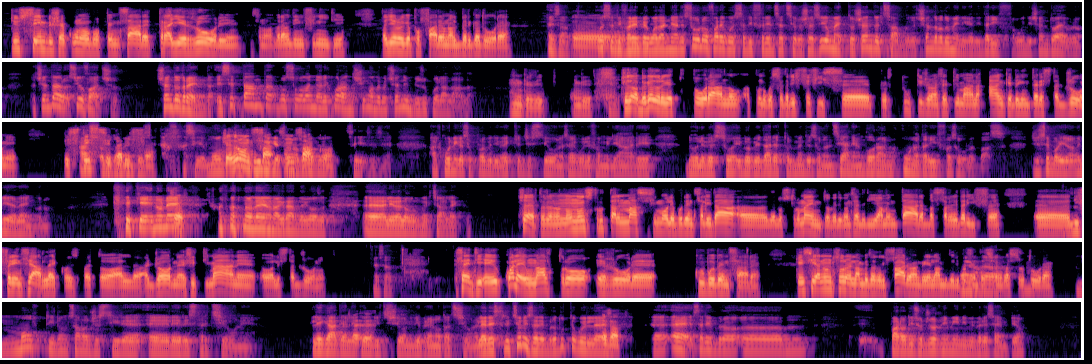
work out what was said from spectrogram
più semplice a cui uno può pensare tra gli errori, sono veramente infiniti, tra gli errori che può fare un albergatore. Esatto, eh... questo ti farebbe guadagnare solo fare questa differenziazione, cioè se io metto 100 il sabato e 100 la domenica di tariffa, quindi 100 euro, e 100 euro, se io faccio 130 e 70 posso guadagnare il 40-50% in più su quella data. Incredibile. incredibile. Ci sono albergatori che tuttora hanno appunto queste tariffe fisse per tutti i giorni della settimana, anche per intere stagioni le stesse tariffe. Sì, molto, cioè, sono un, sa- sono un sacco. Proprio, sì, sì, sì. Alcuni che sono proprio di vecchia gestione, sai, quelle familiari, dove le persone, i proprietari attualmente sono anziani, ancora hanno una tariffa solo e basta. Dice, se vogliono venire, vengono. Che, che non, è, certo. non, è, una grande cosa eh, a livello commerciale, ecco. Certo, cioè non, non, sfrutta al massimo le potenzialità uh, dello strumento che ti consente di aumentare, abbassare le tariffe, uh, differenziarle ecco, rispetto al, ai giorni, alle settimane o alle stagioni. Esatto. Senti, qual è un altro errore cui puoi pensare? Che sia non solo nell'ambito tariffario, ma anche nell'ambito di Guarda, presentazione della struttura? Molti non sanno gestire eh, le restrizioni legate alle eh, condizioni di prenotazione. Le restrizioni sarebbero tutte quelle esatto eh, eh, sarebbero, ehm, parlo di soggiorni minimi per esempio.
